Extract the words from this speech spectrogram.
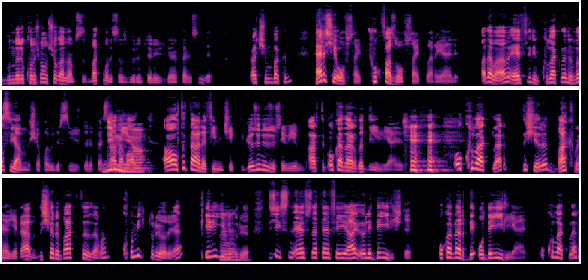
Bunları konuşmamız çok anlamsız. Bakmadıysanız görüntülerine Yüzgen Efendisi'nin de. Açın bakın. Her şey offside. Çok fazla offside var yani. Adam ama elflerin kulaklarını nasıl yanlış yapabilirsin Yüzgen Efendisi? Değil mi Adam ya? 6 tane film çekti. Gözünüzü seveyim. Artık o kadar da değil yani. O kulaklar dışarı bakmayacak abi. Dışarı baktığı zaman komik duruyor ya. Peri gibi Evet. duruyor. Diyeceksin elf zaten feyay öyle değil işte. O kadar de, o değil yani. O kulaklar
